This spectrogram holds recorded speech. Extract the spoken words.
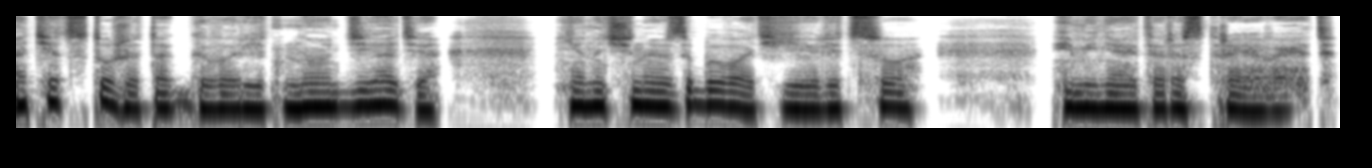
Отец тоже так говорит, но дядя... Я начинаю забывать ее лицо, и меня это расстраивает.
